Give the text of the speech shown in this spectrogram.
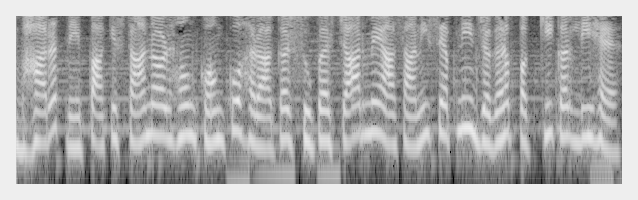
भारत ने पाकिस्तान और हांगकांग को हराकर सुपर चार में आसानी से अपनी जगह पक्की कर ली है।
